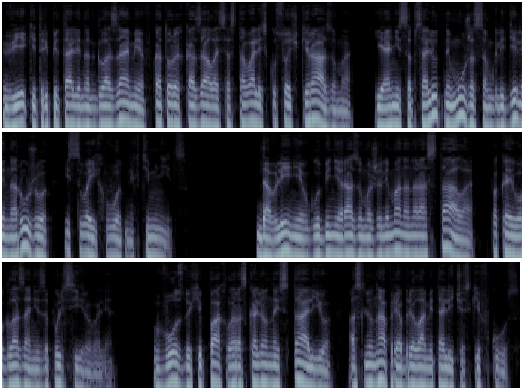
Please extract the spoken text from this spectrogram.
Веки трепетали над глазами, в которых, казалось, оставались кусочки разума, и они с абсолютным ужасом глядели наружу из своих водных темниц. Давление в глубине разума Желемана нарастало, пока его глаза не запульсировали. В воздухе пахло раскаленной сталью, а слюна приобрела металлический вкус.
